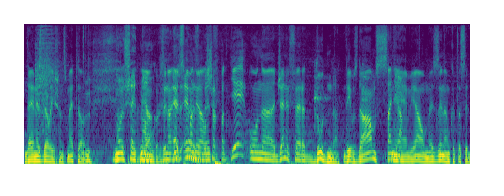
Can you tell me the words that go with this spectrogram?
DNS dalīšanas metodi. Mm. Nu, šeit nav. Jā, kur zināt, Emanuēls bet... Šarpatjē un uh, Dženifera Dudna, divas dāmas saņēma, jā. jā, un mēs zinām, ka tas ir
